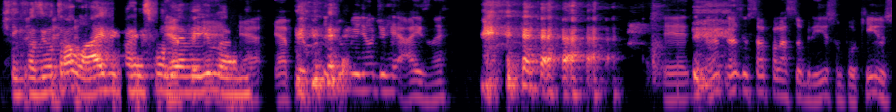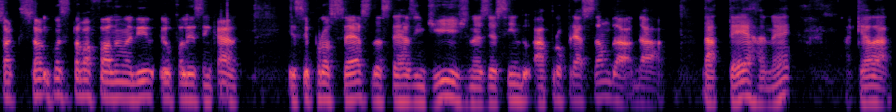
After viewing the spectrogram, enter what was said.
gente tem que fazer outra live para responder é a, a Merilane. É, é, a pergunta de um milhão de reais, né? É, antes de só falar sobre isso um pouquinho, só que só, enquanto você estava falando ali, eu falei assim, cara, esse processo das terras indígenas assim a apropriação da, da, da terra, né? Aquela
